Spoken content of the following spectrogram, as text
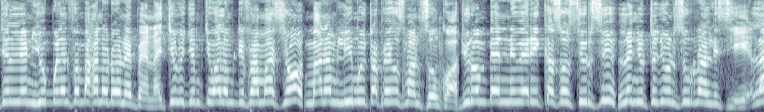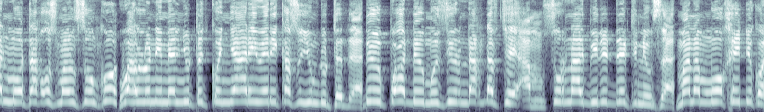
jël fa mbaxana doone benn ci lu jëm ci wàllum diffamation maanaam lii muy toppee Ousmane Sonko juróom benn weeri kaso sursis la ñu tëjoon journaliste yi lan moo tax Ousmane Sonko wax lu ni mel ñu tëj ko ñaari weeri kaso yum du tëdd deux poids deux mesures ndax daf cee am journal bii di Direct News maanaam moo xëy di ko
